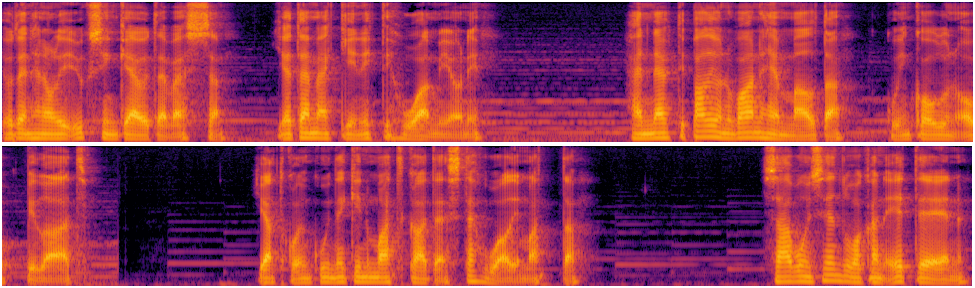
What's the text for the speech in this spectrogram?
joten hän oli yksin käytävässä, ja tämä kiinnitti huomioni. Hän näytti paljon vanhemmalta kuin koulun oppilaat. Jatkoin kuitenkin matkaa tästä huolimatta. Saavuin sen luokan eteen,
